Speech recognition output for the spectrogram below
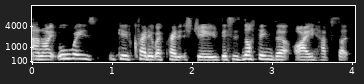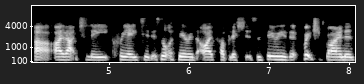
And I always give credit where credit's due. This is nothing that I have, uh, I've actually created. It's not a theory that I published. It's a theory that Richard Ryan and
